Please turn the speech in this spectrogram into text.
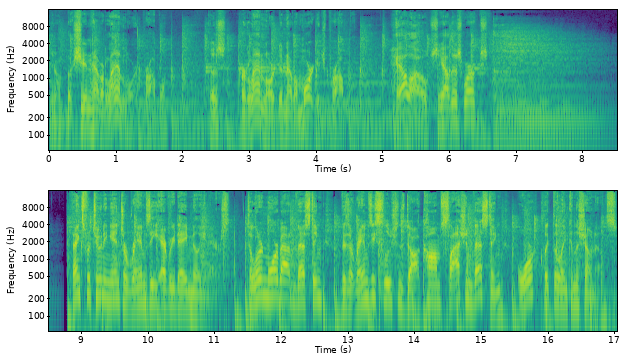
you know, but she didn't have a landlord problem because her landlord didn't have a mortgage problem. Hello, see how this works? Thanks for tuning in to Ramsey Everyday Millionaires. To learn more about investing, visit ramseysolutions.com slash investing or click the link in the show notes.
